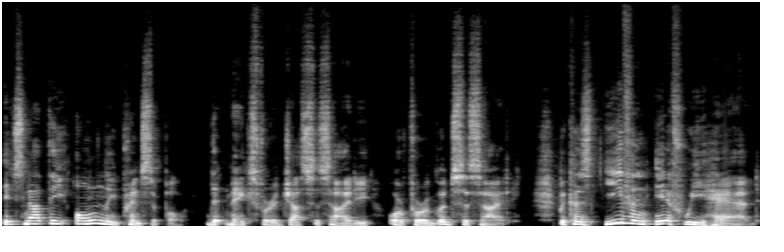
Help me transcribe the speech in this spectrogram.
it's not the only principle that makes for a just society or for a good society. Because even if we had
